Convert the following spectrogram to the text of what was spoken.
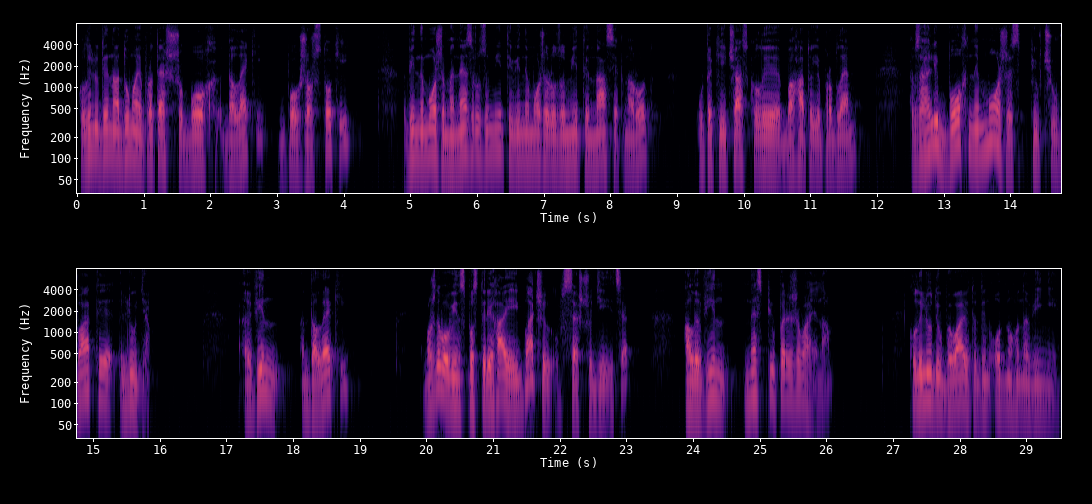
Коли людина думає про те, що Бог далекий, Бог жорстокий, Він не може мене зрозуміти, Він не може розуміти нас як народ у такий час, коли багато є проблем. Взагалі, Бог не може співчувати людям. Він далекий, можливо, він спостерігає і бачив все, що діється, але він не співпереживає нам. Коли люди вбивають один одного на війні,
